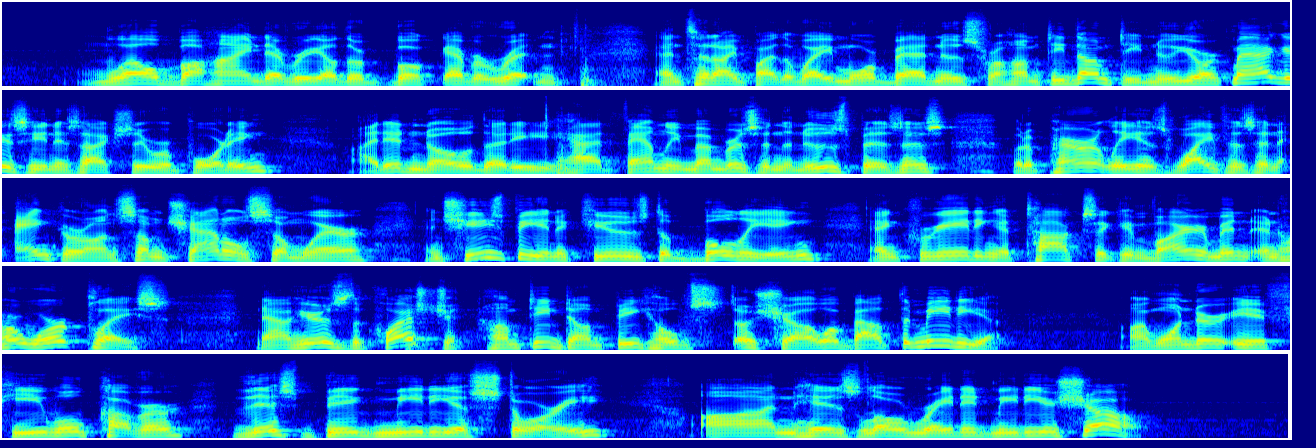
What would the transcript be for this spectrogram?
Well behind every other book ever written. And tonight, by the way, more bad news for Humpty Dumpty. New York Magazine is actually reporting I didn't know that he had family members in the news business, but apparently his wife is an anchor on some channel somewhere, and she's being accused of bullying and creating a toxic environment in her workplace. Now, here's the question Humpty Dumpty hosts a show about the media. I wonder if he will cover this big media story on his low rated media show.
